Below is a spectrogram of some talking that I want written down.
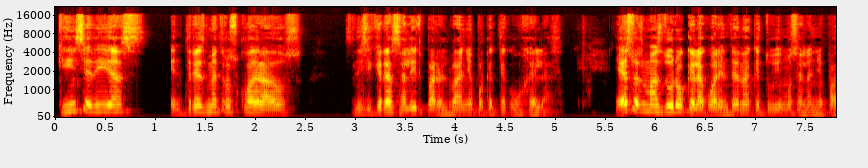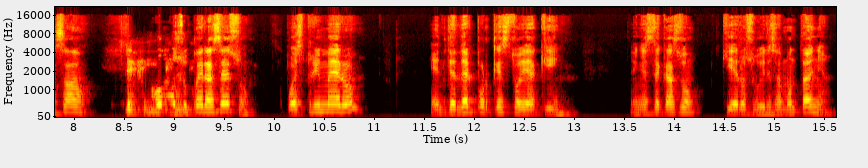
15 días en 3 metros cuadrados, ni siquiera salir para el baño porque te congelas. Eso es más duro que la cuarentena que tuvimos el año pasado. ¿Cómo superas eso? Pues primero, entender por qué estoy aquí. En este caso, quiero subir esa montaña.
